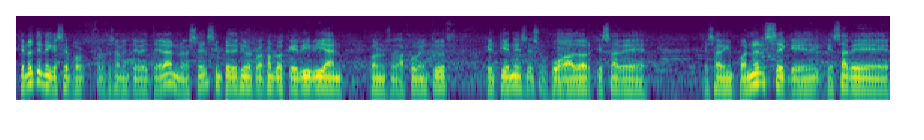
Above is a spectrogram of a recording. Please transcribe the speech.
que no tienen que ser forzosamente veteranos. ¿eh? Siempre decimos, por ejemplo, que Vivian, con la juventud que tienes, es un jugador que sabe que sabe imponerse, que, que sabe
